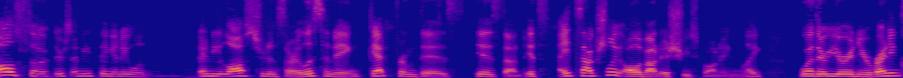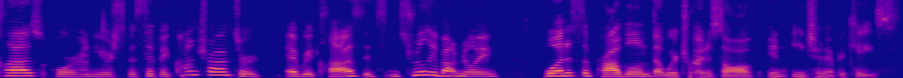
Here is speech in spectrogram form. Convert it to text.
also if there's anything anyone, any law students that are listening get from this is that it's it's actually all about issue spotting. Like whether you're in your writing class or in your specific contracts or every class, it's it's really about knowing what is the problem that we're trying to solve in each and every case.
